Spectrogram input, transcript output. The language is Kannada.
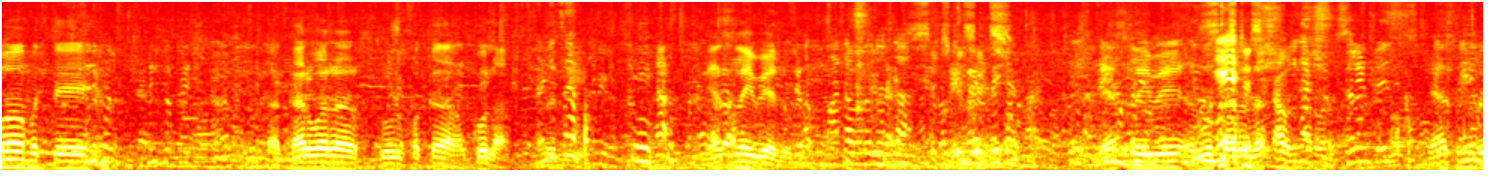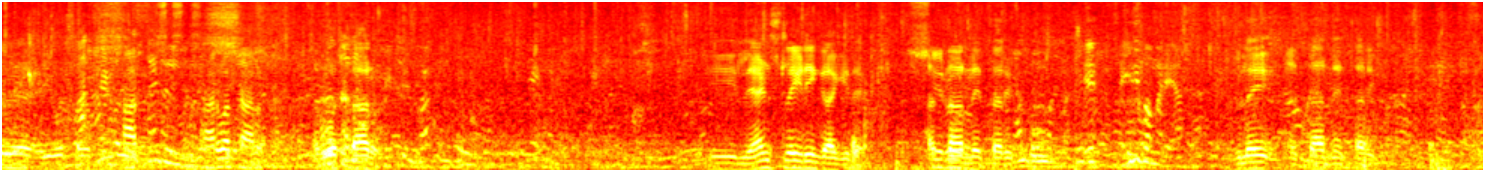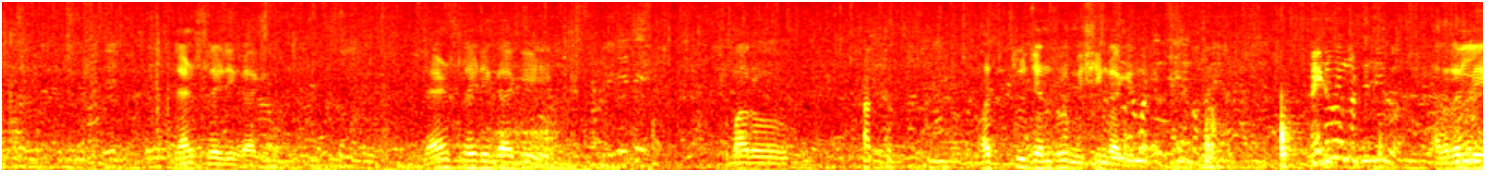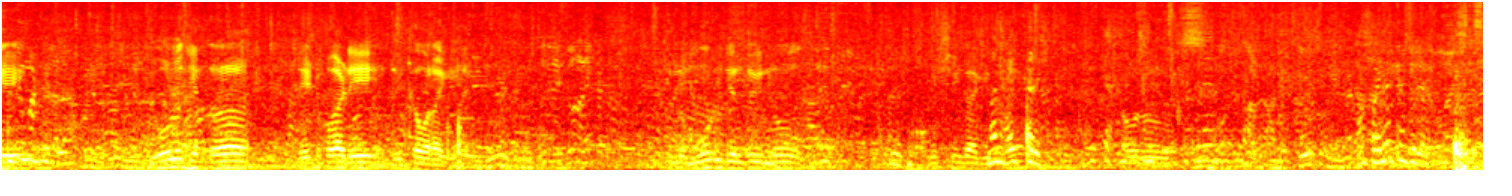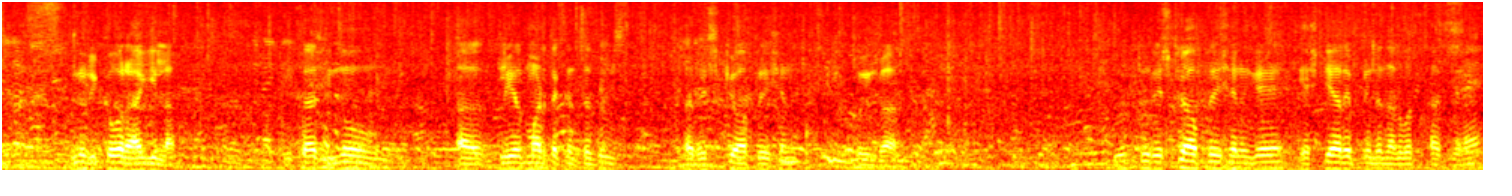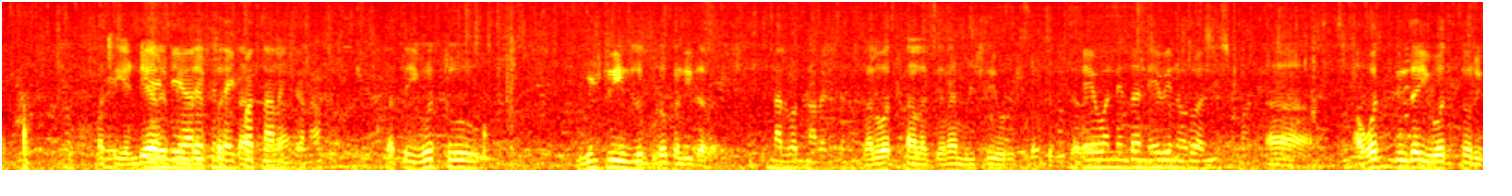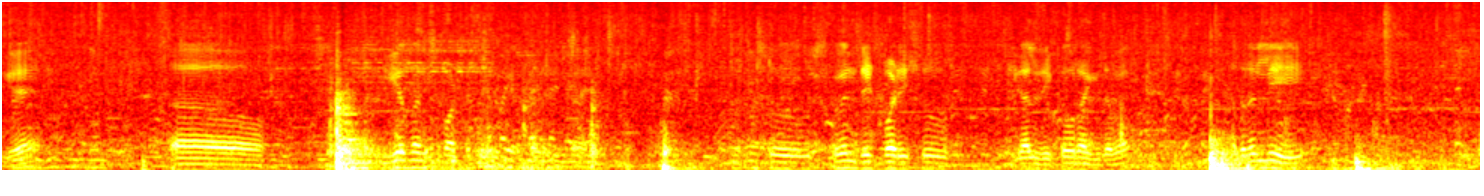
ಶಿವ ಮತ್ತು ಕಾರವಾರ ರೋಡ್ ಪಕ್ಕ ಅಂಕೋಲ. ನ್ಯಾಷನಲ್ ಹೈವೇ ಅದು. ನ್ಯಾಷನಲ್ ಹೈವೇ ಅರವತ್ತಾರಲ್ಲ. ಹೌದು ನ್ಯಾಷನಲ್ ಹೈವೇ ಐವತ್ತಾರು ಅರವತ್ತಾರು ಅರವತ್ತಾರು. ಈ ಲ್ಯಾಂಡ್ ಸ್ಲೈಡಿಂಗ್ ಆಗಿದೆ. ಹದಿನಾರನೇ ತಾರೀಕು. ಜುಲೈ ಹದಿನಾರನೇ ತಾರೀಕು. ಲ್ಯಾಂಡ್ ಸ್ಲೈಡಿಂಗ್ ಆಗಿದೆ ಲ್ಯಾಂಡ್ ಸ್ಲೈಡಿಂಗ್ ಆಗಿ ಸುಮಾರು ಹತ್ತು ಹತ್ತು ಜನರು ಮಿಷಿಂಗ್ ಆಗಿದ್ದಾರೆ. ಅದರಲ್ಲಿ ಏಳು ಜನರ ಡೆಡ್ ಬಾಡಿ ರಿಕವರ್ ಆಗಿದೆ. ಇನ್ನು ಮೂರು ಜನರು ಇನ್ನೂ ಮಿಷಿಂಗ್ ಆಗಿದ್ದಾರೆ. ಅವರು ಇನ್ನೂ ರಿಕವರ್ ಆಗಿಲ್ಲ. ಬಿಕಾಸ್ ಇನ್ನೂ ಕ್ಲಿಯರ್ ಮಾಡ್ತಕ್ಕಂಥದ್ದು ರೆಸ್ಕ್ಯೂ ಆಪರೇಷನ್ ಗೋಯಿಂಗ್ ಆನ್ ಇವತ್ತು ರೆಸ್ಕ್ಯೂ ಆಪ್ರೇಷನ್ಗೆ ಎಸ್ ಡಿ ಆರ್ ಎಫ್ನಿಂದ ನಲವತ್ನಾಲ್ಕು ಜನ ಮತ್ತು ಎನ್ ಡಿ ಆರ್ ಎಫ್ ಇಪ್ಪತ್ನಾಲ್ಕು ಜನ. ಮತ್ತು ಇವತ್ತು ಮಿಲ್ಟ್ರಿಯಿಂದಲೂ ಕೂಡ ಬಂದಿದ್ದಾರೆ. ನಲ್ವತ್ನಾಲ್ಕು ಜನ. ನಲವತ್ನಾಲ್ಕು ಜನ ಮಿಲ್ಟ್ರಿಯವರು ಕೂಡ ಬಂದಿದ್ದಾರೆ. ಒನ್ನಿಂದ ನೇವಿನವರು ಅಸಿಸ್ಟ್ ಅವತ್ತಿನಿಂದ ಇವತ್ತಿನವರೆಗೆ ಕ್ಲಿಯರ್ನೆನ್ಸ್ ಮಾಡ್ತಕ್ಕಂಥ ಸೆವೆನ್ ಡೆಡ್ ಬಾಡೀಸು ಈಗಾಗಲೇ ರಿಕವರ್ ಆಗಿದ್ದಾವೆ. ಅದರಲ್ಲಿ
